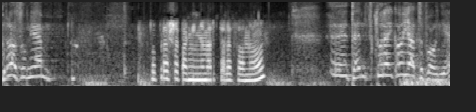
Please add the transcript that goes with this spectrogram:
Rozumiem. Poproszę Pani numer telefonu, Y, Ten, z którego ja dzwonię.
